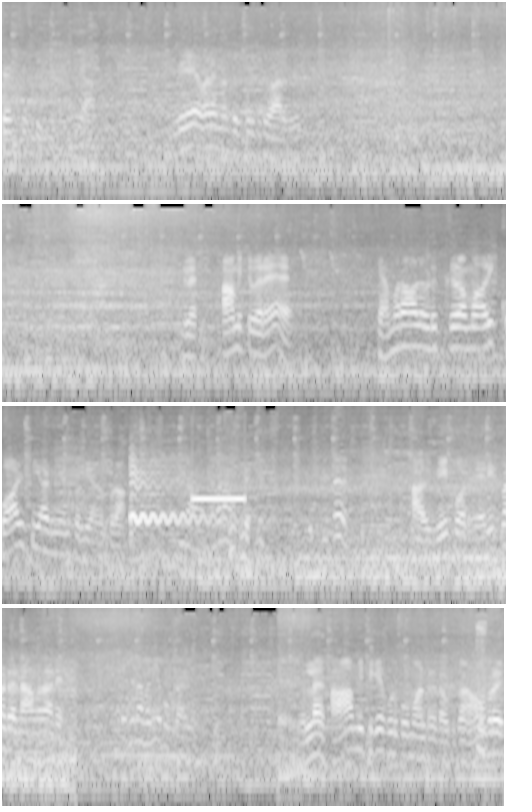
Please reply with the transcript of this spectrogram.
செல்ஃபி இப்படியே வேலை நேரத்துக்கு பிடிச்சிட்டு வாருது. இல்லை காமிச்சு வர. கேமராவில் எடுக்கிற மாதிரி குவாலிட்டி அடுங்கன்னு சொல்லி அனுப்புகிறான் அது வீப்போட எடிட் பண்ணுற நாம தானே. வெளியே போகக்கூடாது. எல்லாம் காமிச்சுக்கே கொடுப்போமான்ற டவுட் தான். அப்புறம்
